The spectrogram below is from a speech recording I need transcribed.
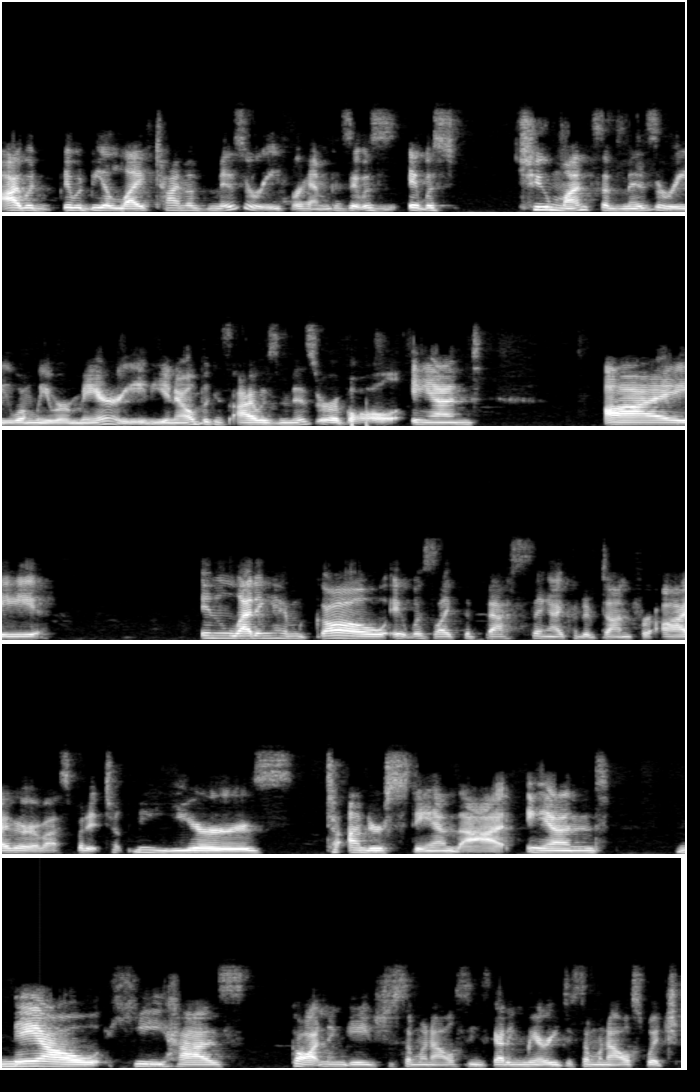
I would it would be a lifetime of misery for him because it was it was 2 months of misery when we were married you know because I was miserable and I in letting him go, it was like the best thing I could have done for either of us. But it took me years to understand that. And now he has gotten engaged to someone else. He's getting married to someone else, which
